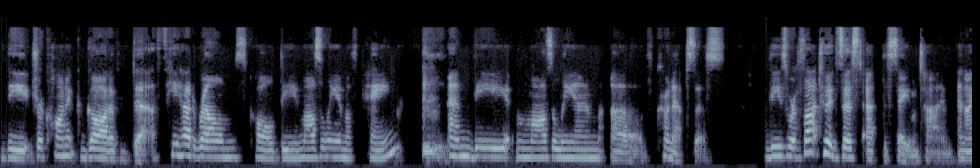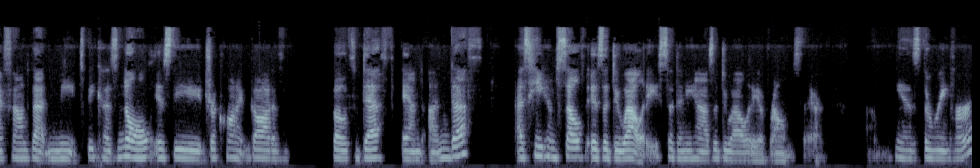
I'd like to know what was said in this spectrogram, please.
the draconic god of death. He had realms called the Mausoleum of Pain and the Mausoleum of Chronepsis. These were thought to exist at the same time, and I found that neat because Null is the draconic god of both death and undeath, as he himself is a duality. So then he has a duality of realms there. He is the Reaver,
